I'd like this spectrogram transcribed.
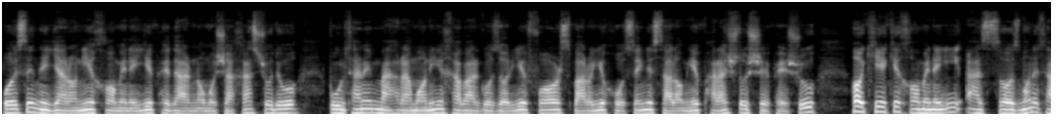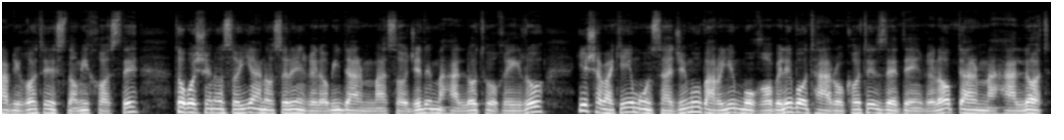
باعث نگرانی خامنه پدر نامشخص شده و بولتن محرمانی خبرگزاری فارس برای حسین سلامی پرشت و شپشو حاکیه که خامنه ای از سازمان تبلیغات اسلامی خواسته تا با شناسایی عناصر انقلابی در مساجد محلات و غیره یه شبکه منسجم و برای مقابله با تحرکات ضد انقلاب در محلات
